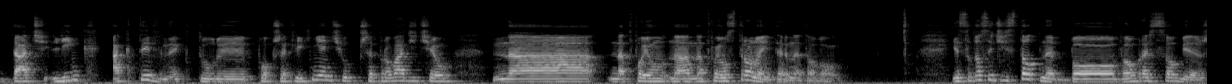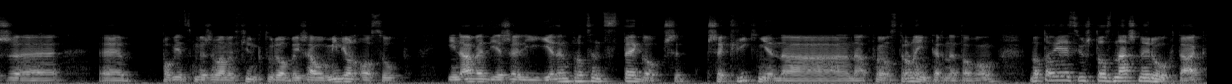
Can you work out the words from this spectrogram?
dać link aktywny, który po przekliknięciu przeprowadzi cię na, na, twoją, na, na Twoją stronę internetową. Jest to dosyć istotne, bo wyobraź sobie, że e, powiedzmy, że mamy film, który obejrzało milion osób i nawet jeżeli 1% z tego przekliknie na, na Twoją stronę internetową, no to jest już to znaczny ruch, tak?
